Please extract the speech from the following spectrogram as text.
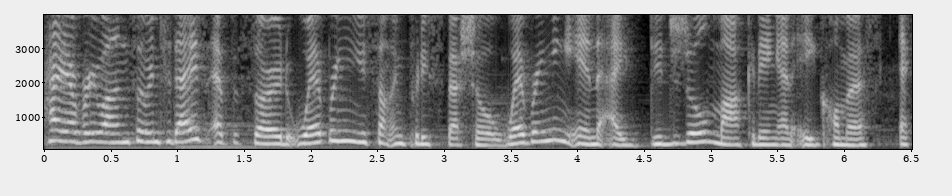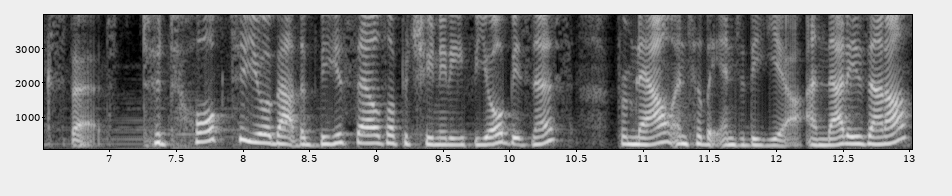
Hey everyone, so in today's episode, we're bringing you something pretty special. We're bringing in a digital marketing and e commerce expert to talk to you about the biggest sales opportunity for your business from now until the end of the year. And that is, Anna.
